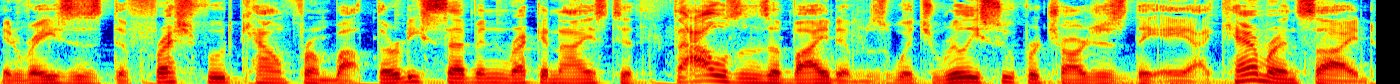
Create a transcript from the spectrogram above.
It raises the fresh food count from about 37 recognized to thousands of items, which really supercharges the AI camera inside.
